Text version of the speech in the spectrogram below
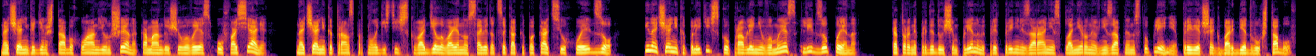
начальника генштаба Хуан Юншена, командующего ВС У Фасяня, начальника транспортно-логистического отдела военного совета ЦК КПК Цю Хуэйцзо и начальника политического управления ВМС Ли Цзо Пена, которые на предыдущем пленуме предприняли заранее спланированное внезапное наступление, приведшее к борьбе двух штабов.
